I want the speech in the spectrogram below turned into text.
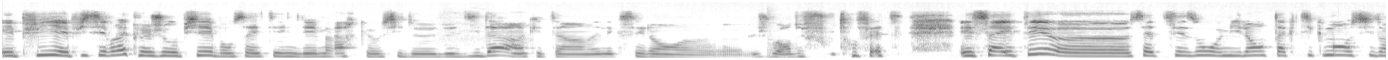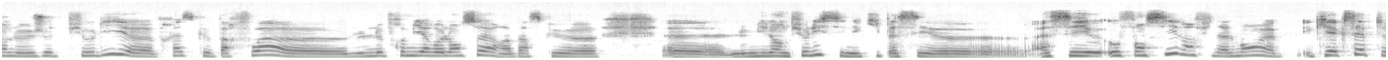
Et puis, et puis c'est vrai que le jeu au pied, bon, ça a été une des marques aussi de, de Dida, hein, qui était un, excellent euh, joueur de foot en fait. Et ça a été euh, cette saison au Milan, tactiquement aussi dans le jeu de Pioli, euh, presque parfois le, premier relanceur, hein, parce que le Milan de Pioli, c'est une équipe assez assez offensive hein, finalement, et qui accepte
